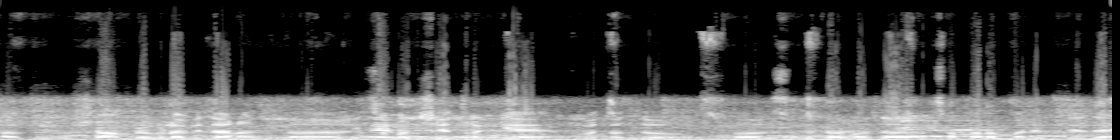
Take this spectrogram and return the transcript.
ಹಾಗೂ ಶಾಮರಾಗಳ ವಿಧಾನ ಸಭಾ ಕ್ಷೇತ್ರಕ್ಕೆ ಇವತ್ತೊಂದು ಸುಖಕರವಾದ ಸಮಾರಂಭ ನಡೆಸಿದೆ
